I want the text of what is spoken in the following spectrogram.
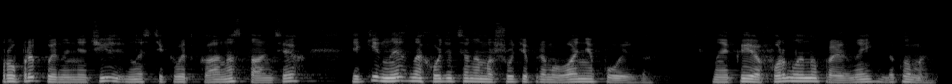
про припинення чинності квитка на станціях, які не знаходяться на маршруті прямування поїзда, на який оформлено проїзний документ.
